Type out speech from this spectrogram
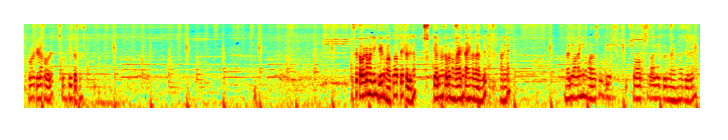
थोड़ा टेढ़ा सा है सब ठीक करते हैं इसका कवर का लिंक दे दूँगा आपको आप चेक कर लेना क्या मैं कवर मंगाने टाइम लगा मुझे आने में मैं ऑनलाइन मंगवा सकूँ शॉप्स वाले थोड़ा महँगा दे रहे हैं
